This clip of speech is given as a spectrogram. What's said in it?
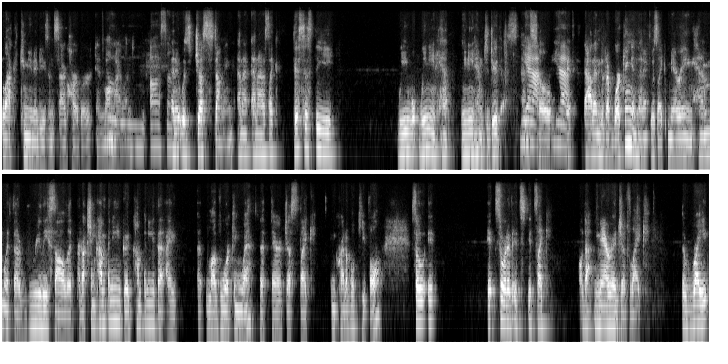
black communities in Sag Harbor in Long Ooh, Island. Awesome. And it was just stunning. And I, and I was like, this is the, we, we need him. We need him to do this. And yeah, so yeah. It, that ended up working. And then it was like marrying him with a really solid production company, good company that I love working with, that they're just like incredible people. so it it sort of it's it's like that marriage of like the right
